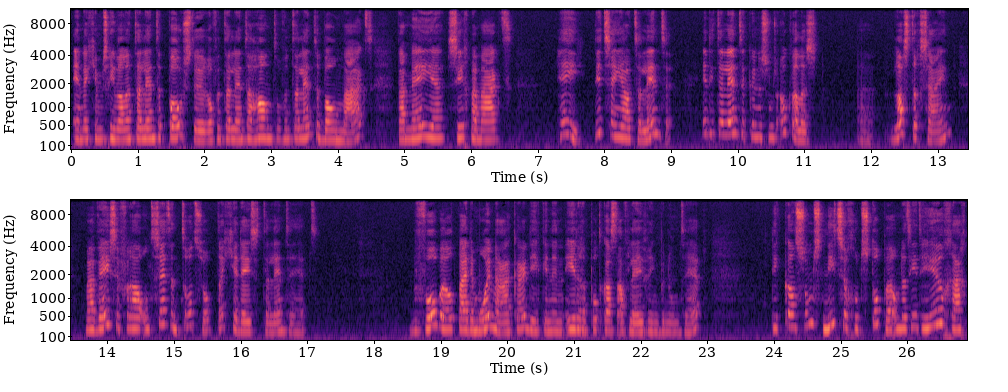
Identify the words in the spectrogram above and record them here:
En dat je misschien wel een talentenposter of een talentenhand of een talentenboom maakt. Waarmee je zichtbaar maakt hey, dit zijn jouw talenten. En die talenten kunnen soms ook wel eens uh, lastig zijn, maar wees er vooral ontzettend trots op dat je deze talenten hebt. Bijvoorbeeld bij de mooimaker, die ik in een eerdere podcastaflevering benoemd heb. die kan soms niet zo goed stoppen omdat hij het heel graag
